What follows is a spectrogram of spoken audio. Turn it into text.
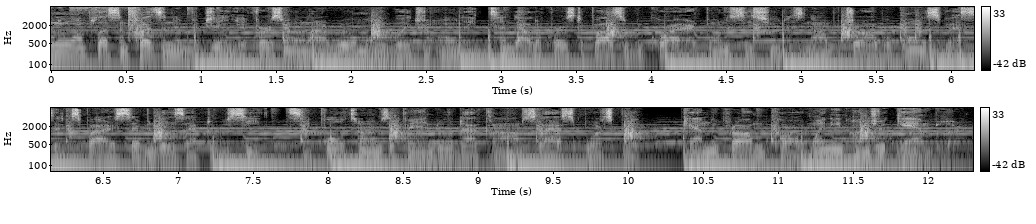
21 plus and present in Virginia. First online real money wager only. $10 first deposit required. Bonus issued is non-withdrawable bonus bets that expires seven days after receipt. See full terms at fanduel.com slash sportsbook. Gambling problem? Call 1-800-GAMBLER.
